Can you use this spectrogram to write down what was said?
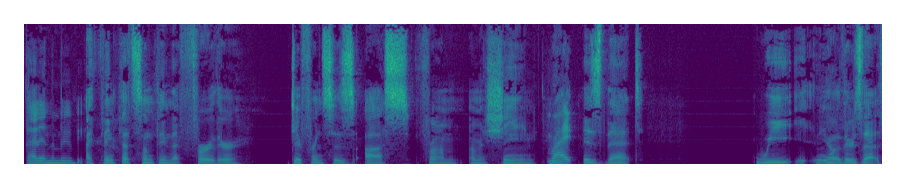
that in the movie. I think that's something that further differences us from a machine. Right. Is that we, you know, there's that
